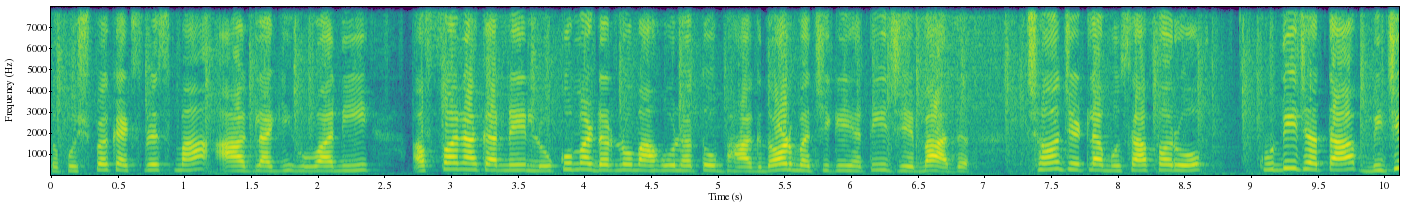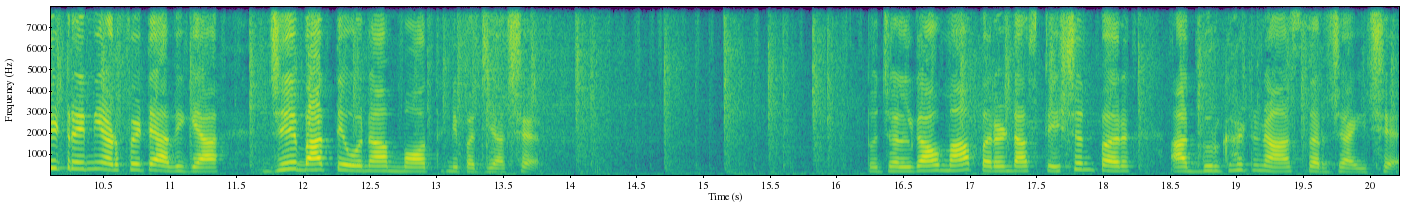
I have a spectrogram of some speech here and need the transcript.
તો પુષ્પક એક્સપ્રેસમાં આગ લાગી હોવાની અફવાના કારણે લોકોમાં ડરનો માહોલ હતો. ભાગદોડ મચી ગઈ હતી. જે બાદ છ જેટલા મુસાફરો કૂદી જતા બીજી ટ્રેનની અડફેટે આવી ગયા. જે બાદ તેઓના મોત નીપજ્યા છે. તો જલગાંવમાં પરંડા સ્ટેશન પર આ દુર્ઘટના સર્જાઈ છે.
